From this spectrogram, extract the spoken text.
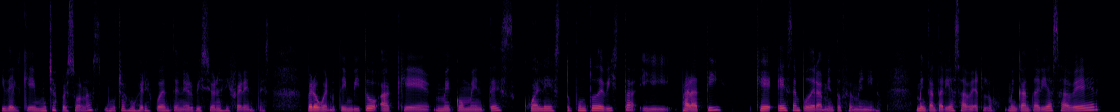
y del que muchas personas, muchas mujeres pueden tener visiones diferentes. Pero bueno, te invito a que me comentes cuál es tu punto de vista y para ti, ¿qué es empoderamiento femenino? Me encantaría saberlo. Me encantaría saber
